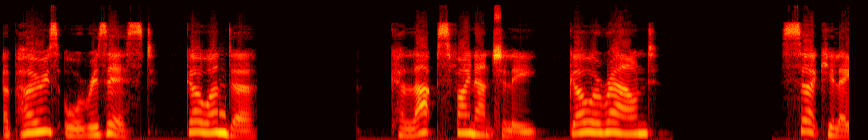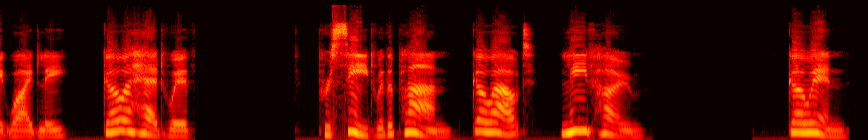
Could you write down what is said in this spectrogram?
Oppose or resist. Go under. Collapse financially. Go around. Circulate widely. Go ahead with. Proceed with a plan. Go out. Leave home. Go in.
